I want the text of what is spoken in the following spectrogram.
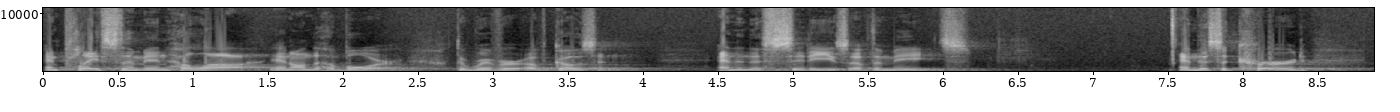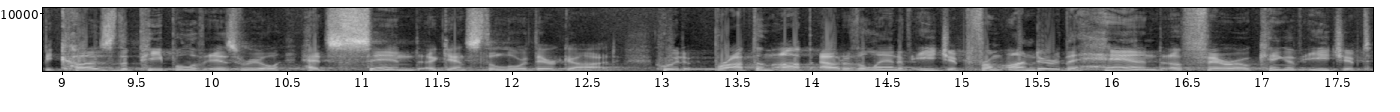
and placed them in Halah and on the Habor, the river of Gozan, and in the cities of the Medes. And this occurred because the people of Israel had sinned against the Lord their God, who had brought them up out of the land of Egypt, from under the hand of Pharaoh, king of Egypt,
